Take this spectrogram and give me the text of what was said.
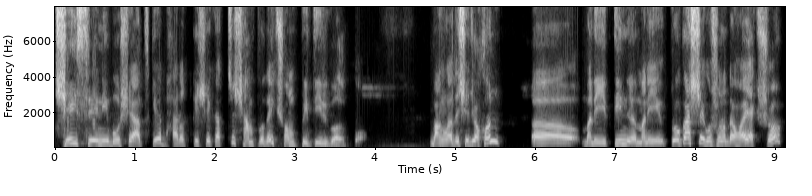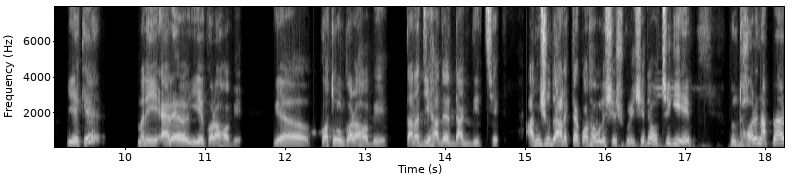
সেই শ্রেণি বসে আজকে ভারতকে শেখাচ্ছে সাম্প্রদায়িক সম্প্রীতির গল্প। বাংলাদেশে যখন মানে তিন মানে প্রকাশ্যে ঘোষণা দেওয়া হয় একশো ইয়েকে মানে ইয়ে করা হবে আহ, কতল করা হবে তারা জিহাদের ডাক দিচ্ছে। আমি শুধু আরেকটা কথা বলে শেষ করি সেটা হচ্ছে গিয়ে ধরেন আপনার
